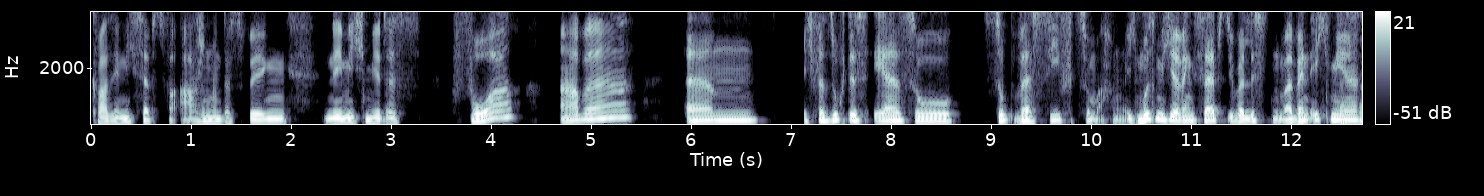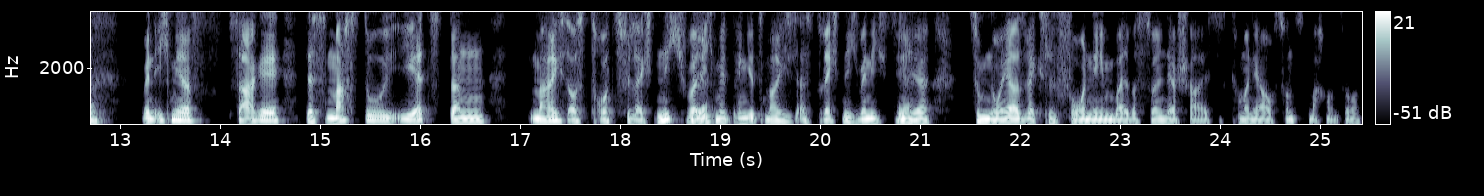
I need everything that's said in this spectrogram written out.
quasi nicht selbst verarschen und deswegen nehme ich mir das vor, aber ähm, ich versuche das eher so subversiv zu machen. Ich muss mich ja wenig selbst überlisten, weil wenn ich mir, so. wenn ich mir sage, das machst du jetzt, dann mache ich es aus Trotz vielleicht nicht, weil ja. ich mir denke, jetzt mache ich es erst recht nicht, wenn ich es ja. mir zum Neujahrswechsel vornehme, weil was soll denn der Scheiß? Das kann man ja auch sonst machen und so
